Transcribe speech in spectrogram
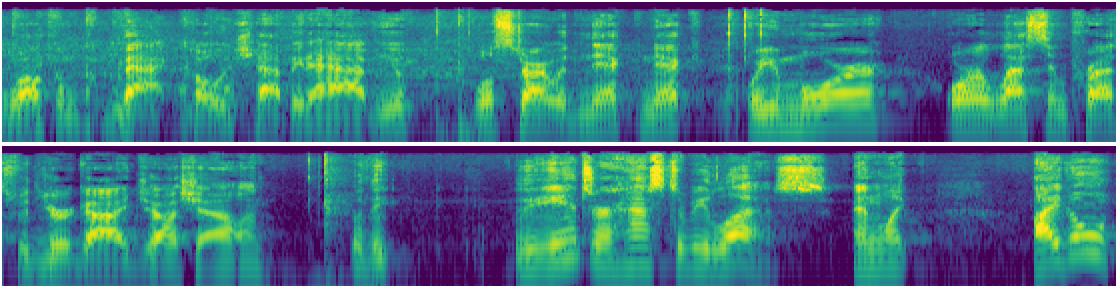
Welcome back, Coach. Happy to have you. We'll start with Nick. Nick, were you more or less impressed with your guy Josh Allen? Well, the the answer has to be less. And like, I don't.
